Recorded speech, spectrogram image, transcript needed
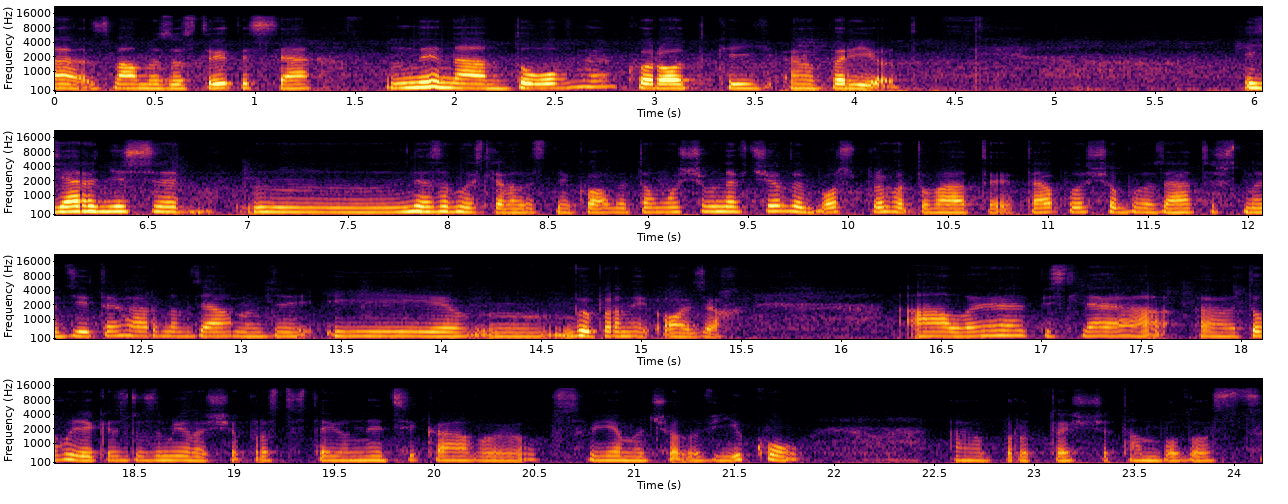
е, з вами зустрітися не на довгий, короткий е, період. Я раніше не замислювалась ніколи, тому що мене вчили борщ приготувати, тепло, щоб було затишно, діти гарно вдягнуті і м, випраний одяг. Але після е, того, як я зрозуміла, що я просто стаю нецікавою своєму чоловіку, е, про те, що там було з,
